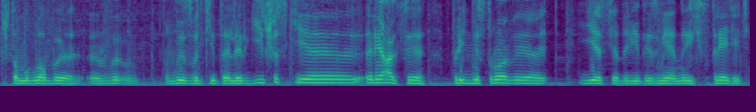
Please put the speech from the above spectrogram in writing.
что могло бы вы- вызвать какие-то аллергические реакции. В Приднестровье есть ядовитые змеи, но их встретить,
